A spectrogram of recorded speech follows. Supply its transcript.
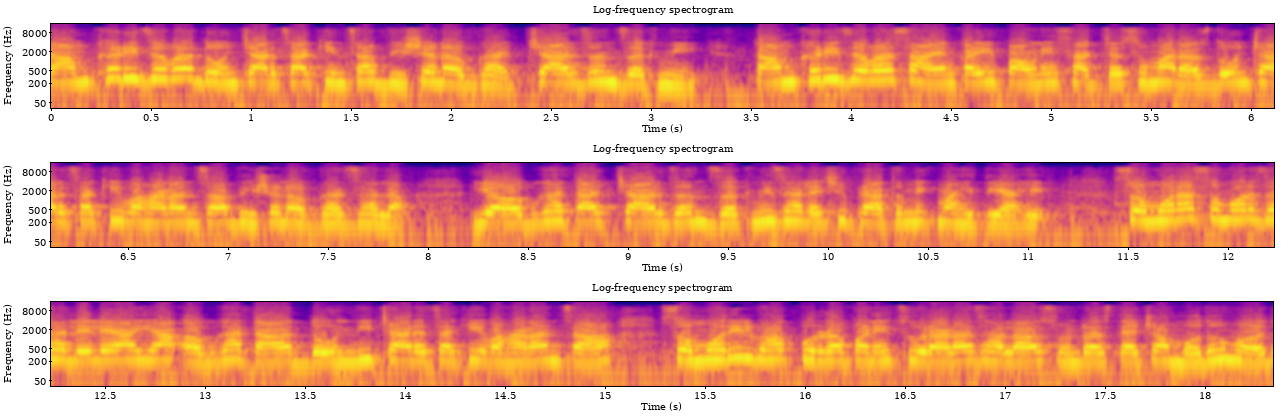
तामखडीजवळ दोन चार चाकींचा भीषण अपघात चार जण जखमी. तामखडीजवळ सायंकाळी पावणे सातच्या सुमारास दोन चारचाकी वाहनांचा भीषण अपघात झाला. या अपघातात चार जण जखमी झाल्याची प्राथमिक माहिती आहे. समोरासमोर झालेल्या या अपघातात दोन्ही चारचाकी वाहनांचा समोरील भाग पूर्णपणे चुराडा झाला असून रस्त्याच्या मधोमध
